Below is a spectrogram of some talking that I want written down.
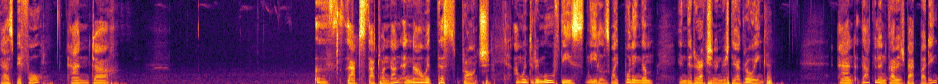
as before and uh, that's that one done and now with this branch I'm going to remove these needles by pulling them in the direction in which they are growing and that will encourage back budding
